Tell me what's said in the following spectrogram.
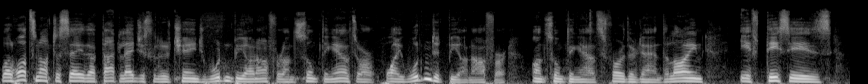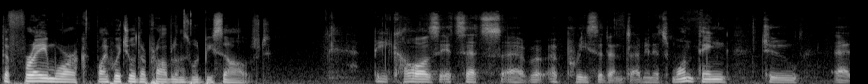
well, what's not to say that that legislative change wouldn't be on offer on something else, or why wouldn't it be on offer on something else further down the line if this is the framework by which other problems would be solved? Because it sets a, a precedent. I mean, it's one thing to uh,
